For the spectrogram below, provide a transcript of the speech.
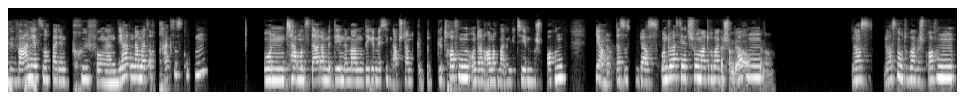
Wir waren jetzt noch bei den Prüfungen. Wir hatten damals auch Praxisgruppen und haben uns da dann mit denen immer im regelmäßigen Abstand getroffen und dann auch nochmal irgendwie Themen besprochen. Ja, ja, das ist das. Und du hast jetzt schon mal drüber das gesprochen. Auch, genau. Du hast, du hast noch drüber gesprochen,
